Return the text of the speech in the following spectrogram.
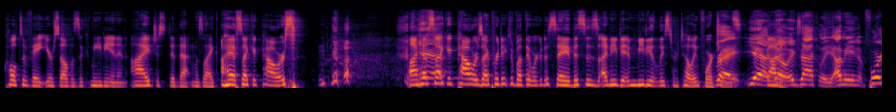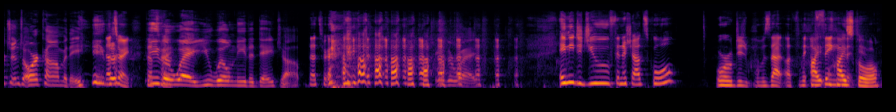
cultivate yourself as a comedian, and I just did that and was like, I have psychic powers. I have Yeah. psychic powers. I predicted what they were going to say. This is. I need to immediately start telling fortunes. Right. Yeah, Got no, it. exactly. I mean, fortunes or comedy. Either, That's right. That's either right. way, you will need a day job. That's right. Either way. Aimee, did you finish out school, or did was that a, th- a High, thing? high that- school.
